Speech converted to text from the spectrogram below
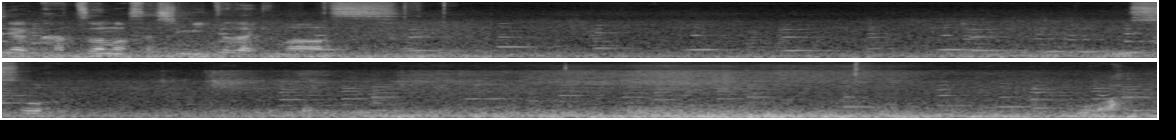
じゃあカツオの刺身いただきます。美味しそう。うわ。っ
